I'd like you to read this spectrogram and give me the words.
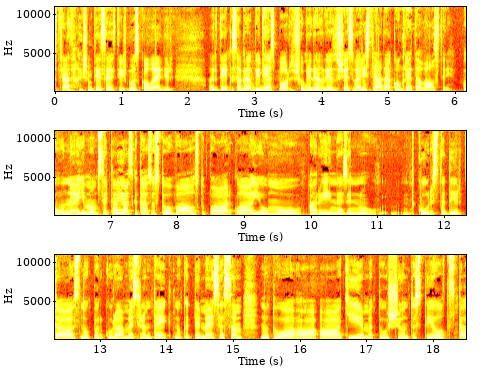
strādājuši un piesaistījuši mūsu kolēģi ir, ir tie, kas agrāk bija diaspora. Šobrīd ir atgriezušies vai arī strādā konkrētā valstī. Un, ja mums ir tā jāskatās uz to valstu pārklājumu, arī nezinu, kuras tad ir tās, nu, par kurām mēs varam teikt, nu, ka te mēs esam nu, to āķi iemetuši un tas tilts, tā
